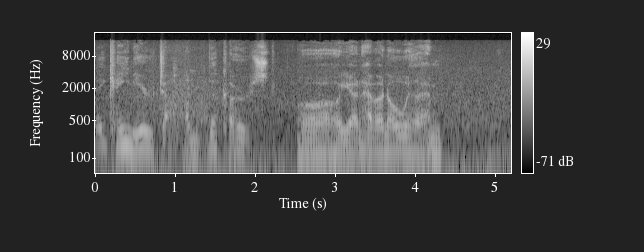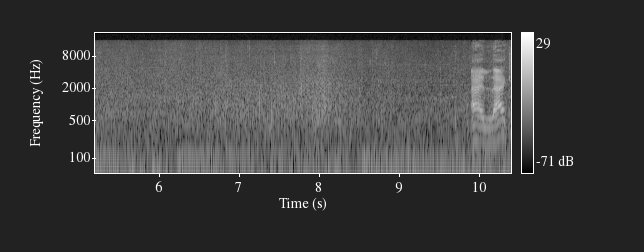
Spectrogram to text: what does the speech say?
They came here to hunt the cursed. Oh, you never know with them. I like it already.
